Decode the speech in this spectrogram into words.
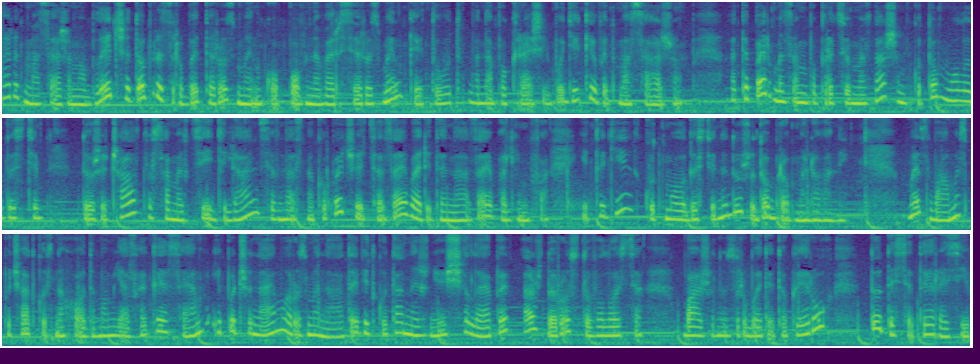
Перед масажем обличчя добре зробити розминку. Повна версія розминки тут вона покращить будь-який вид масажу. А тепер ми з вами попрацюємо з нашим кутом молодості. Дуже часто саме в цій ділянці в нас накопичується зайва рідина, зайва лімфа, і тоді кут молодості не дуже добре обмальований. Ми з вами спочатку знаходимо м'яз ГКСМ і починаємо розминати від кута нижньої щелепи аж до росту волосся. Бажано зробити такий рух до 10 разів.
